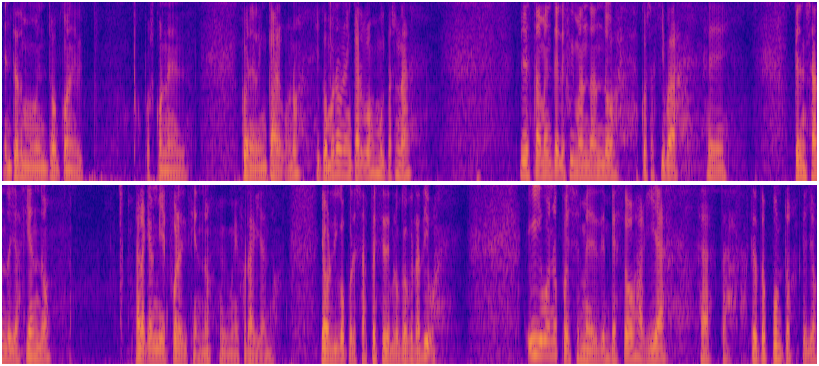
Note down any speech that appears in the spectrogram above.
en todo momento con el, pues con el, con el encargo, ¿no? Y como era un encargo muy personal, directamente le fui mandando cosas que iba eh, pensando y haciendo para que él me fuera diciendo, me fuera guiando. Ya os digo, por esa especie de bloqueo creativo. Y bueno, pues me empezó a guiar hasta ciertos puntos que yo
